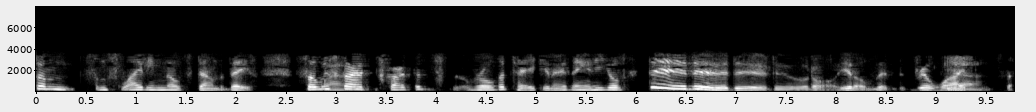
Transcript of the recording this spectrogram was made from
some, some sliding notes down the bass. So we Wow. start, start to roll the take and everything and he goes, do, do, do, do, you know, real wide Yeah. and stuff.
